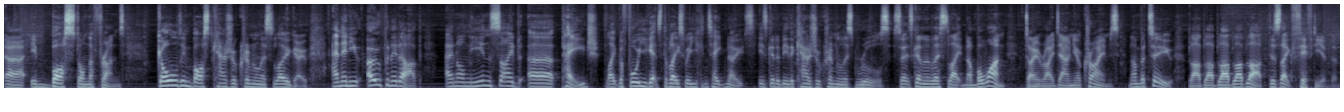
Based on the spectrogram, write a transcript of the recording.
uh, embossed on the front, gold embossed casual criminalist logo, and then you open it up, And on the inside uh, page, like before you get to the place where you can take notes, is going to be the casual criminalist rules. So it's going to list like number one, don't write down your crimes. Number two, blah blah blah blah blah. There's like 50 of them,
